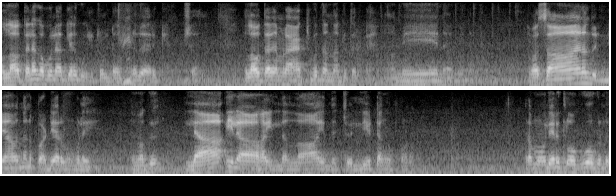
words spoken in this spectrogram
അള്ളാഹു തല കബൂലാക്കിയാൽ കൂരിട്ടുള്ളൂ കേട്ടോ നിങ്ങൾ വിചാരിക്കും. പക്ഷേ അള്ളാഹു തല നമ്മളെ ആക്കിപ്പ് നന്നാക്കി തരട്ടെ. അമീൻ അമീൻ. അവസാനം ദുന്യാവെന്നാണ് പടി ഇറങ്ങുമ്പോഴേ നമുക്ക് ലാ ഇലാഹ ഇല്ലല്ലാ എന്ന് ചൊല്ലിയിട്ട് അങ്ങ് പോകണം ഇവിടെ മൂലയിൽ ക്ലോക്ക് പോക്കുണ്ട്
